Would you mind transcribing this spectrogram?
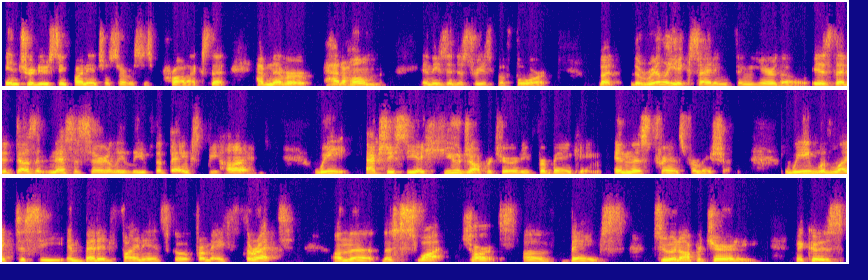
introducing financial services products that have never had a home in these industries before. But the really exciting thing here though is that it doesn't necessarily leave the banks behind we actually see a huge opportunity for banking in this transformation. We would like to see embedded finance go from a threat on the, the SWOT charts of banks to an opportunity. Because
